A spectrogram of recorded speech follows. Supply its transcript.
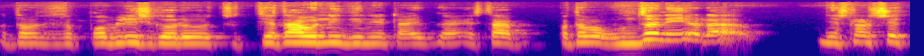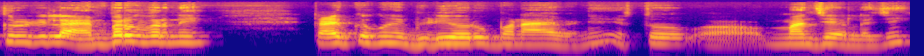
अथवा त्यस्तो पब्लिस गर्यो चेतावनी दिने टाइपका यस्ता अथवा हुन्छ नि एउटा नेसनल सेक्युरिटीलाई ह्याम्पर गर्ने टाइपको कुनै भिडियोहरू बनायो भने यस्तो मान्छेहरूलाई चाहिँ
